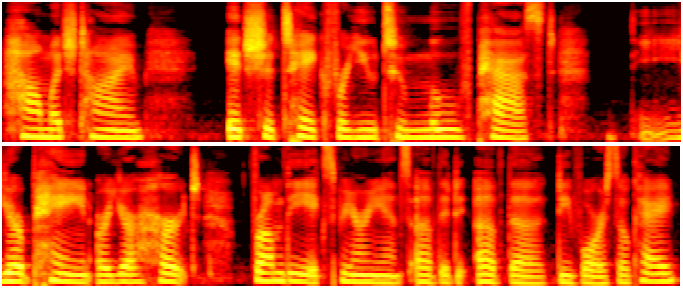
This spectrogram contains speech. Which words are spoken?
how much time it should take for you to move past your pain or your hurt from the experience of the of the divorce. Okay.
